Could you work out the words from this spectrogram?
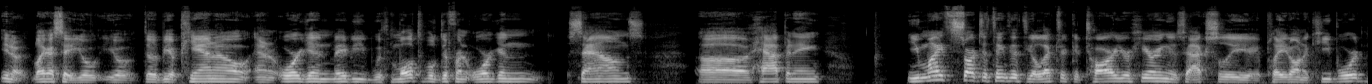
you know, like I say, you'll you'll there'll be a piano and an organ, maybe with multiple different organ sounds uh, happening. You might start to think that the electric guitar you're hearing is actually played on a keyboard.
